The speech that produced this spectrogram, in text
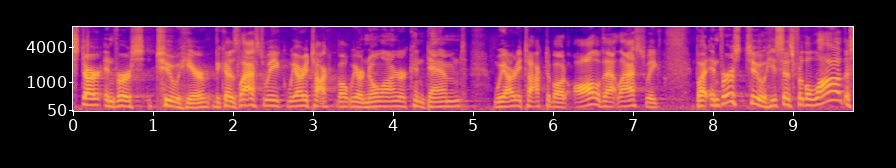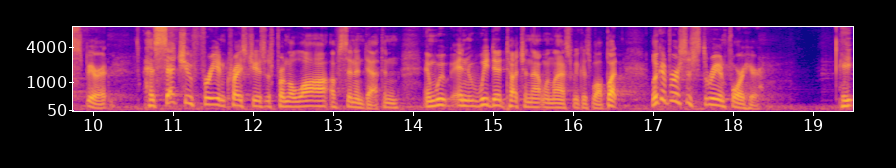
start in verse 2 here because last week we already talked about we are no longer condemned. We already talked about all of that last week. But in verse 2, he says, For the law of the Spirit, has set you free in Christ Jesus from the law of sin and death. And, and, we, and we did touch on that one last week as well. But look at verses 3 and 4 here. He,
